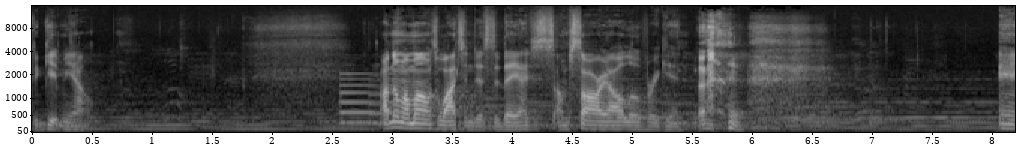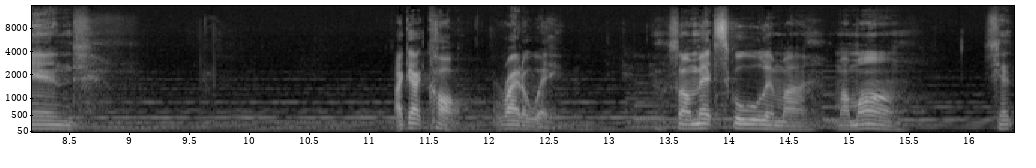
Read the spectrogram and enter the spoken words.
to get me out. I know my mom's watching this today. I just, I'm sorry all over again. and I got caught right away. So I'm at school, and my, my mom, she, had,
